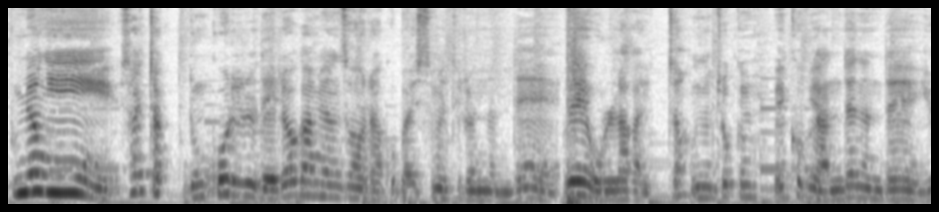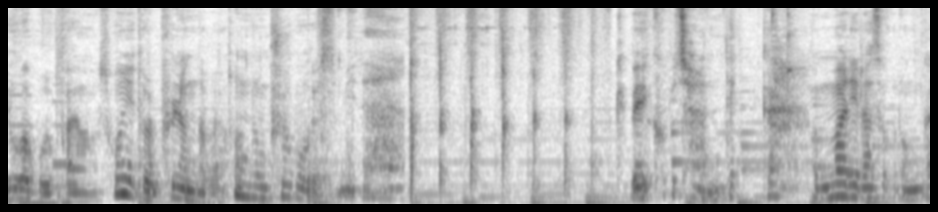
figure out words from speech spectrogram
분명히 살짝 눈꼬리를 내려가면서 라고 말씀을 드렸는데 왜 올라가 있죠? 오늘 조금 메이크업이 안 되는데 이유가 뭘까요? 손이 덜 풀렸나 봐요. 손 좀 풀고 오겠습니다. 메이크업이 잘 안 될까? 연말이라서 그런가?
